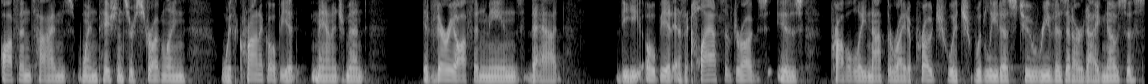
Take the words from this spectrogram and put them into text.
oftentimes when patients are struggling with chronic opiate management, it very often means that the opiate as a class of drugs is probably not the right approach, which would lead us to revisit our diagnosis.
